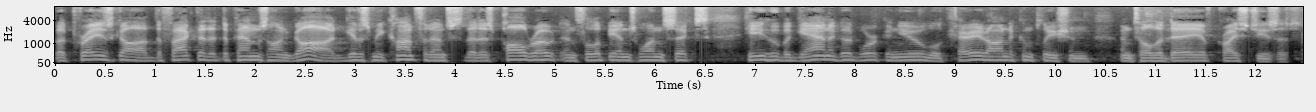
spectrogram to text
But praise God, the fact that it depends on God gives me confidence that as Paul wrote in Philippians 1 6, he who began a good work in you will carry it on to completion until the day of Christ Jesus.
